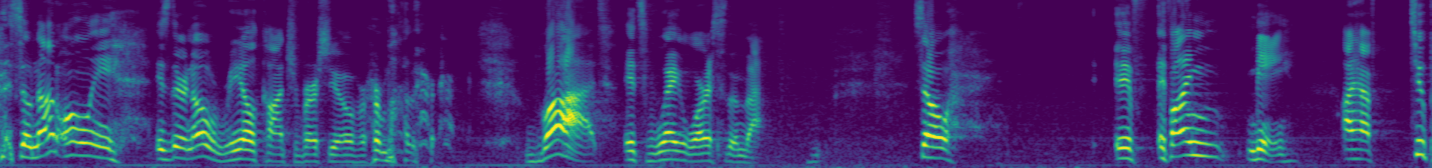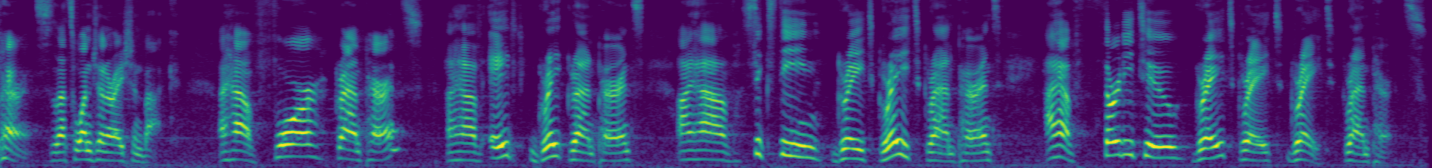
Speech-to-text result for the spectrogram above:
So not only is there no real controversy over her mother, but it's way worse than that. So if, if I'm me, I have two parents, so that's one generation back. I have four grandparents. I have eight great grandparents. I have 16 great great grandparents. I have 32 great great great grandparents.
